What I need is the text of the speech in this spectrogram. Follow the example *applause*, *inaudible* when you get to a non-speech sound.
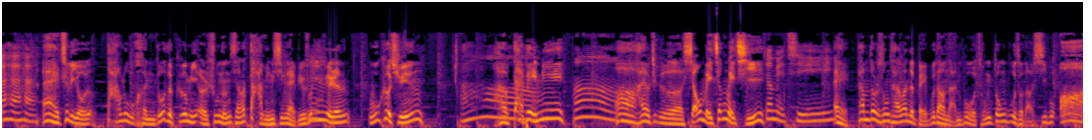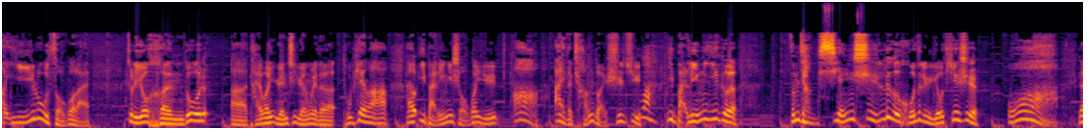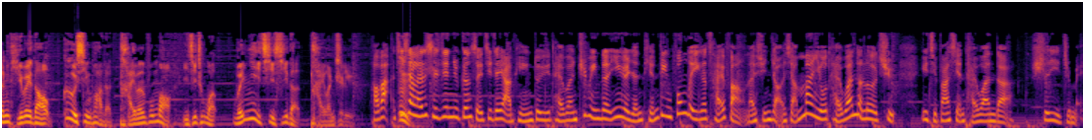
哎，这里有大陆很多的歌迷耳熟能详的大明星，哎，比如说音乐人吴克群，啊，还有戴佩妮嗯，啊，还有这个小美江美琪。江美琪，哎，他们都是从台湾的北部到南部，从东部走到西部啊，一路走过来。这里有很多呃台湾原汁原味的图片啊，还有一百零一首关于啊爱的长短诗句，哇，一百零一个怎么讲闲适乐活的旅游贴士，哇，让你体味到个性化的台湾风貌以及充满文艺气息的台湾之旅。好吧，接下来的时间就跟随记者亚平对于台湾知名的音乐人田定峰的一个采访，来寻找一下漫游台湾的乐趣，一起发现台湾的诗意之美。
